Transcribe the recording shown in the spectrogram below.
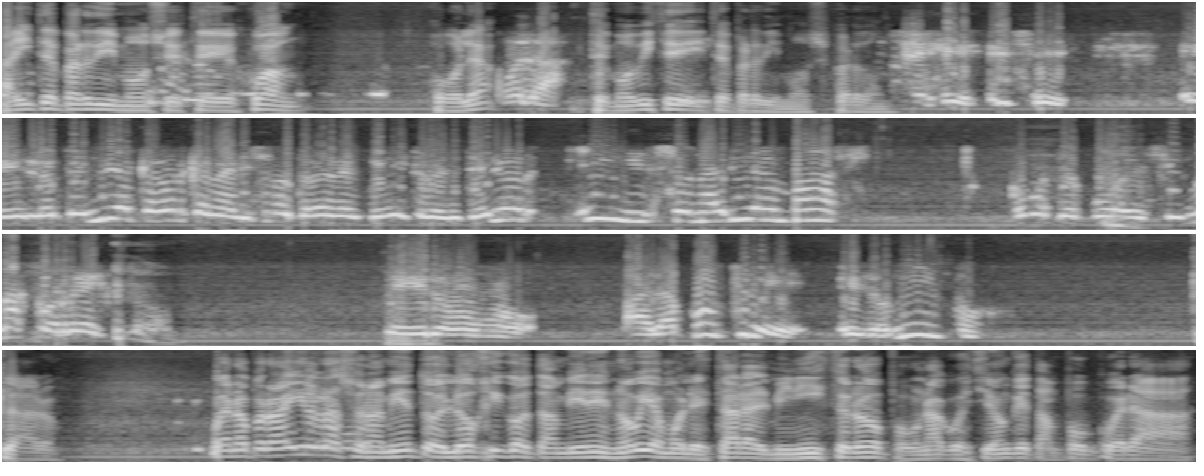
Ahí te perdimos, este Juan. Hola. Hola. Te moviste y te perdimos, perdón. sí. Eh, lo tendría que haber canalizado a través del ministro del Interior y sonaría más, ¿cómo te puedo decir? Más correcto. Pero a la postre es lo mismo. Claro. Bueno, pero ahí el razonamiento lógico también es no voy a molestar al ministro por una cuestión que tampoco era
